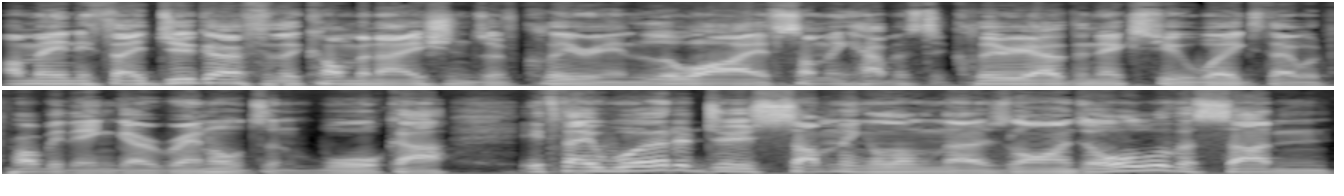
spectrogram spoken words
I mean, if they do go for the combinations of Cleary and Luai, if something happens to Cleary over the next few weeks, they would probably then go Reynolds and Walker. If they were to do something along those lines, all of a sudden,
